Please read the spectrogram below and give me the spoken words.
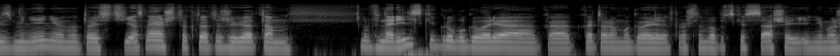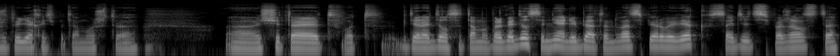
изменению. Ну, то есть я знаю, что кто-то живет там в Норильске, грубо говоря, о котором мы говорили в прошлом выпуске с Сашей, и не может уехать, потому что э, считает, вот, где родился, там и пригодился. Не, ребята, 21 век, садитесь, пожалуйста,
